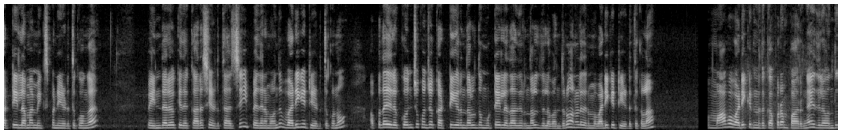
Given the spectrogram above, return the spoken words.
கட்டி இல்லாமல் மிக்ஸ் பண்ணி எடுத்துக்கோங்க. இப்போ இந்த அளவுக்கு இதை கரைச்சி எடுத்தாச்சு. இப்போ இதை நம்ம வந்து வடிகட்டி எடுத்துக்கணும். அப்போ தான் இதில் கொஞ்சம் கொஞ்சம் கட்டி இருந்தாலும் இந்த முட்டையில் ஏதாவது இருந்தாலும் இதில் வந்துடும் அதனால் இதை நம்ம வடிகட்டி எடுத்துக்கலாம். மாவை வடிகட்டினதுக்கப்புறம் பாருங்கள் இதில் வந்து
